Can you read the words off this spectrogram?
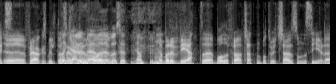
eks- Eh, for jeg har ikke spilt det. Ikke jeg, jeg, jeg, bare- ja. jeg bare vet, eh, både fra chatten på Twitch her, som sier det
